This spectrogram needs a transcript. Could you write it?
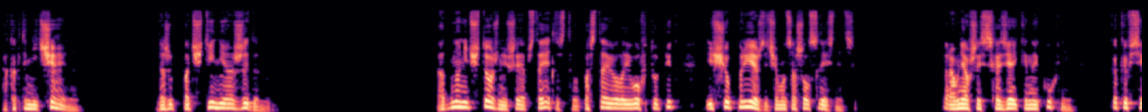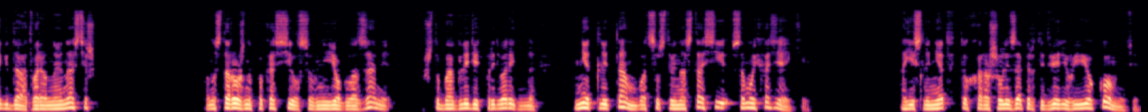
а как-то нечаянно, даже почти неожиданно. Одно ничтожнейшее обстоятельство поставило его в тупик еще прежде, чем он сошел с лестницы. Равнявшись с хозяйкиной кухней, как и всегда отворенная настежь, он осторожно покосился в нее глазами, чтобы оглядеть предварительно, нет ли там, в отсутствие Настасии, самой хозяйки. А если нет, то хорошо ли заперты двери в ее комнате,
